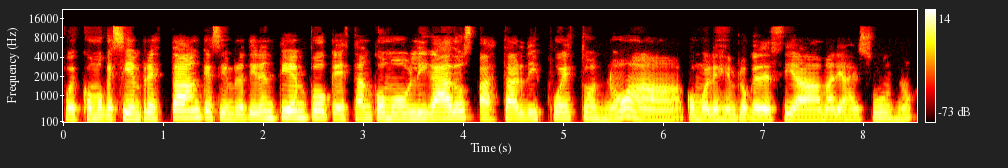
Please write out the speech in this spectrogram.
pues como que siempre están, que siempre tienen tiempo, que están como obligados a estar dispuestos, ¿no? A, como el ejemplo que decía María Jesús, ¿no?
